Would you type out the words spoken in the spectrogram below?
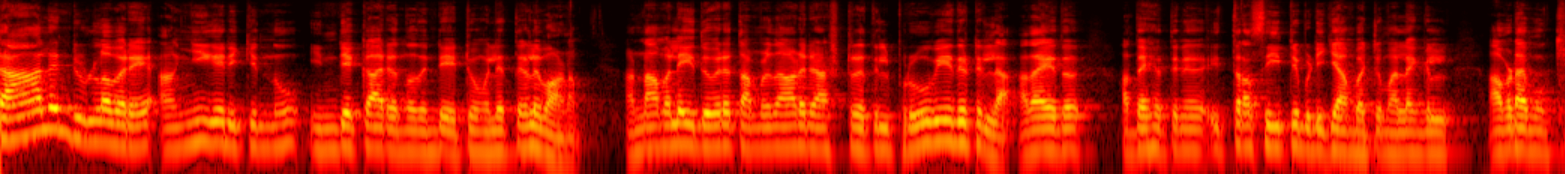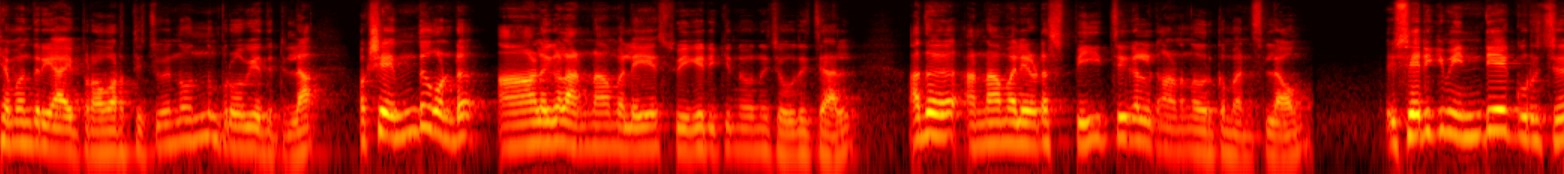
ടാലന്റ് ഉള്ളവരെ അംഗീകരിക്കുന്നു ഇന്ത്യക്കാരെന്നതിന്റെ ഏറ്റവും വലിയ തെളിവാണ്. അണ്ണാമല ഇതുവരെ തമിഴ്നാട് രാഷ്ട്രീയത്തിൽ പ്രൂവ് ചെയ്തിട്ടില്ല. അതായത് അദ്ദേഹത്തിന് ഇത്ര സീറ്റ് പിടിക്കാൻ പറ്റും അല്ലെങ്കിൽ അവിടെ മുഖ്യമന്ത്രിയായി പ്രവർത്തിച്ചു എന്നൊന്നും പ്രൂവ് ചെയ്തിട്ടില്ല. പക്ഷെ എന്തുകൊണ്ട് ആളുകൾ അണ്ണാമലയെ സ്വീകരിക്കുന്നു എന്ന് ചോദിച്ചാൽ അത് അണ്ണാമലയുടെ സ്പീച്ചുകൾ കാണുന്നവർക്ക് മനസ്സിലാവും. ശരിക്കും ഇന്ത്യയെക്കുറിച്ച്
